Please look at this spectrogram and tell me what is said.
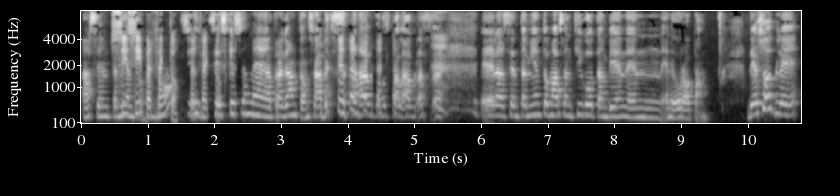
Asentamiento. Sí, sí, perfecto. Sí, perfecto. es que se me atragantan, ¿sabes? Algunas palabras. El asentamiento más antiguo también en, en, Europa. De eso hablé,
